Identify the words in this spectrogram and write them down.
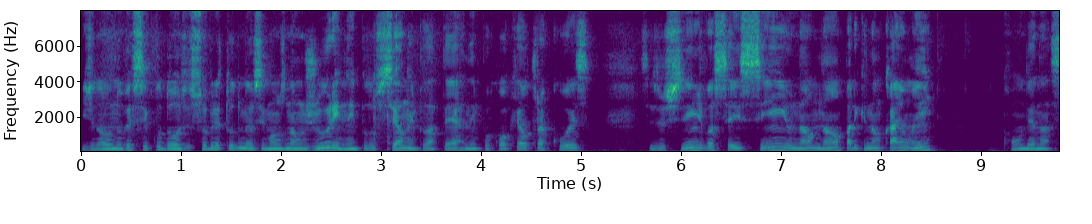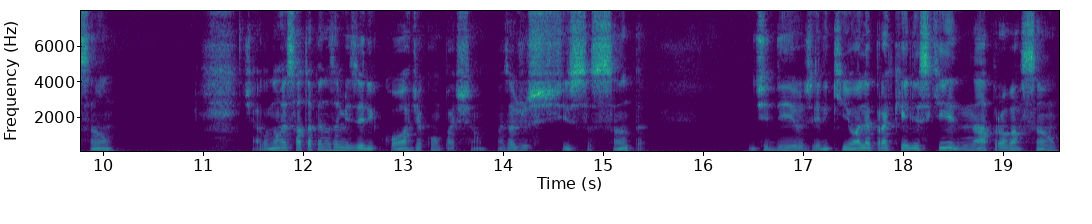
E de novo no versículo 12: Sobretudo, meus irmãos, não jurem nem pelo céu, nem pela terra, nem por qualquer outra coisa. Seja o sim de vocês sim, o não, não, para que não caiam em condenação. Tiago não ressalta apenas a misericórdia e a compaixão, mas a justiça santa de Deus. Ele que olha para aqueles que, na provação,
